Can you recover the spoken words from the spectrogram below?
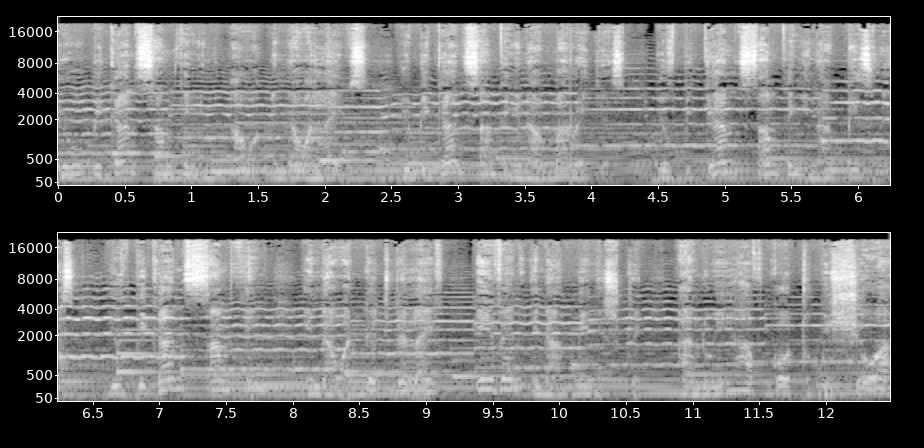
You began something in our in our lives. You began something in our marriages. You've begun something in our business. You've begun something in our day-to-day life, even in our ministry. And we have got to be sure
